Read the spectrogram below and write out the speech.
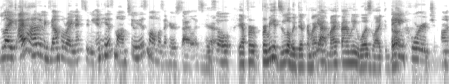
like I had an example right next to me, and his mom too. His mom was a hairstylist, and Yeah. so Yeah, for for me, it's a little bit different. My Yeah. fa- my family was like they encourage on,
